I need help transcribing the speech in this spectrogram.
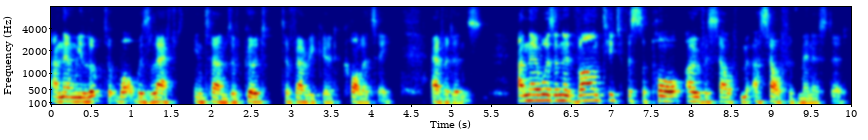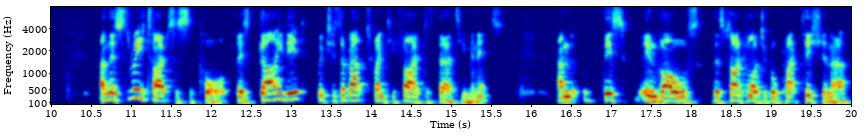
and then we looked at what was left in terms of good to very good quality evidence. And there was an advantage for support over self, uh, self-administered. And there's three types of support. There's guided, which is about 25 to 30 minutes. And this involves the psychological practitioner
